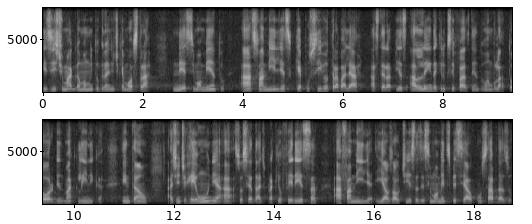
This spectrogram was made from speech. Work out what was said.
Existe uma gama muito grande, a gente quer mostrar nesse momento às famílias que é possível trabalhar as terapias além daquilo que se faz dentro de um ambulatório, dentro de uma clínica. Então, a gente reúne a sociedade para que ofereça à família e aos autistas esse momento especial com o Sábado Azul.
